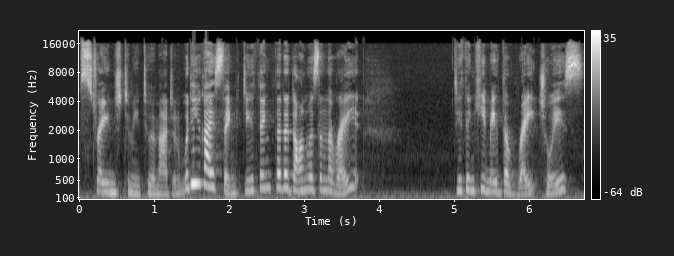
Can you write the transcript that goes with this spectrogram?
strange to me to imagine. What do you guys think? Do you think that Adan was in the right? Do you think he made the right choice?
